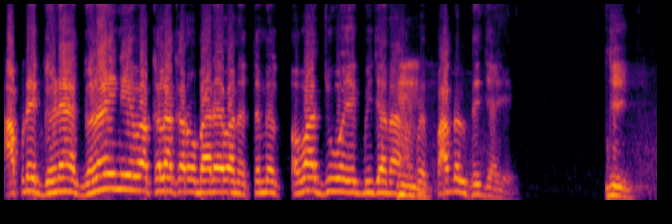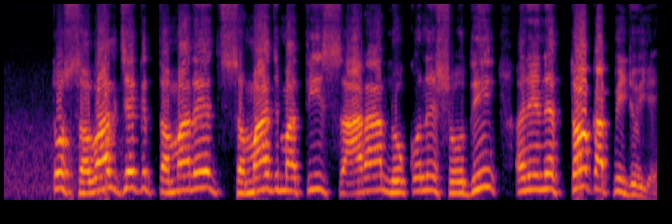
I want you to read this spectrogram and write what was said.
આપણે ગણ્યા ગણાય નહીં એવા કલાકારો બહાર આવ્યા ને તમે અવાજ જુઓ એકબીજાના. આપણે પાગલ થઈ જાય જી. તો સવાલ છે કે તમારે સમાજમાંથી સારા લોકોને શોધી અને એને તક આપવી જોઈએ.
